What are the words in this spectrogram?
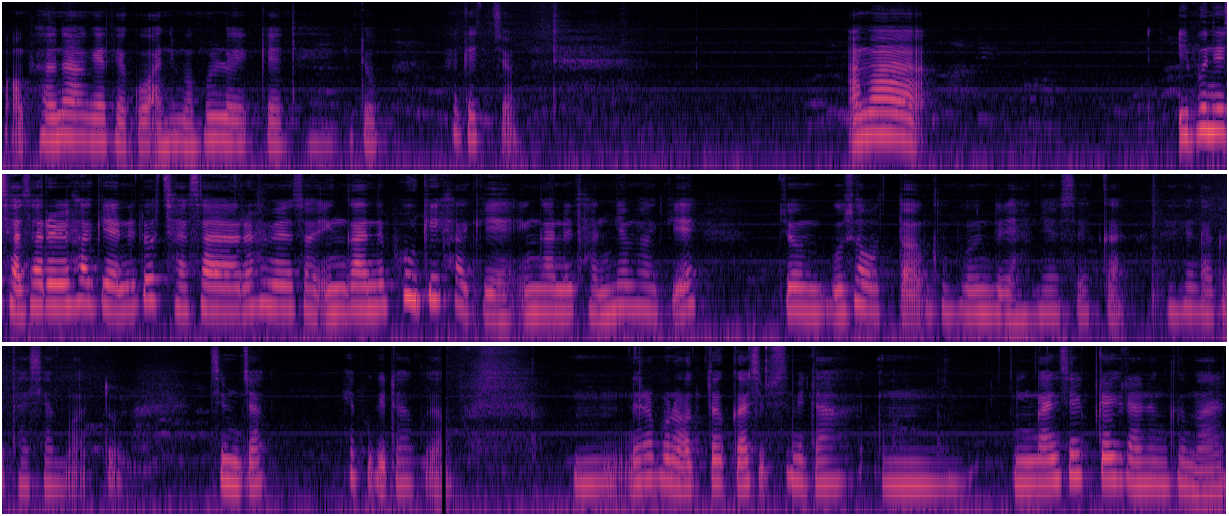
어, 변화하게 되고 아니면 머물러 있게 되기도 하겠죠. 아마 이분이 자살을 하기에는 또 자살을 하면서 인간을 포기하기에 인간을 단념하기에 좀 무서웠던 그 부분들이 아니었을까 생각을 다시 한번 또 짐작해 보기도 하고요. 음, 여러분은 어떨까 싶습니다. 음, 인간 실격이라는 그 말,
